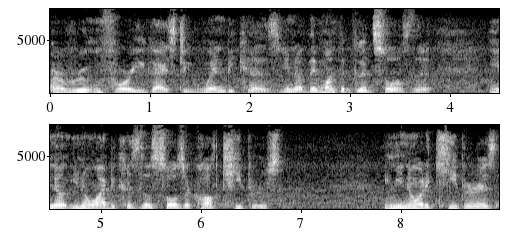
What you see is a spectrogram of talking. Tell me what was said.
are rooting for you guys to win because you know they want the good souls that you know you know why? Because those souls are called keepers. And you know what a keeper is?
